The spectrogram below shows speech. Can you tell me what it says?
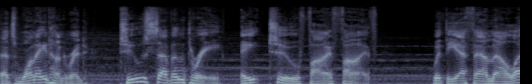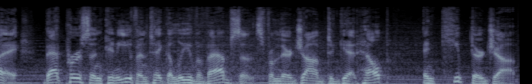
That's 1-800-273-8255. With the FMLA, that person can even take a leave of absence from their job to get help and keep their job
